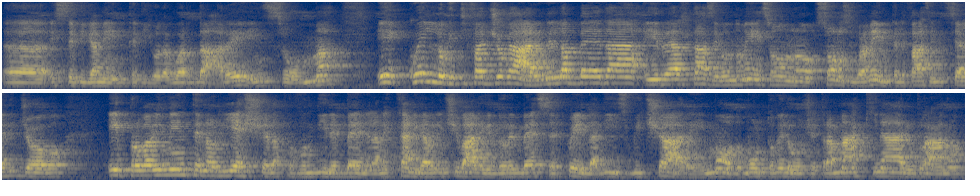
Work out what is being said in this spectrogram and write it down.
eh, esteticamente dico da guardare insomma. E quello che ti fa giocare nella beta in realtà secondo me sono, sono sicuramente le fasi iniziali di gioco e probabilmente non riesce ad approfondire bene la meccanica principale che dovrebbe essere quella di switchare in modo molto veloce tra macchina, aeroplano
